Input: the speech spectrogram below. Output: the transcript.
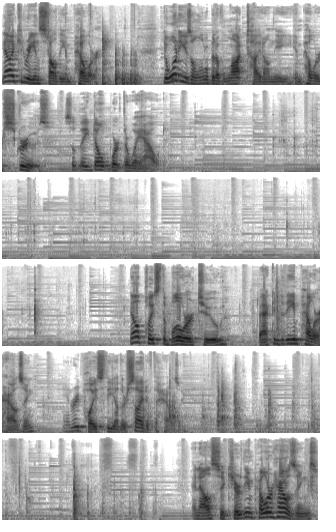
Now I can reinstall the impeller. You'll want to use a little bit of Loctite on the impeller screws so they don't work their way out. Now I'll place the blower tube back into the impeller housing and replace the other side of the housing. And I'll secure the impeller housings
